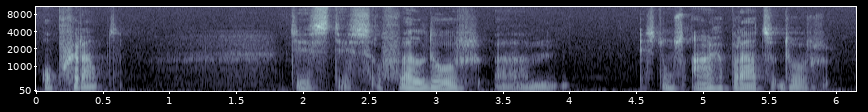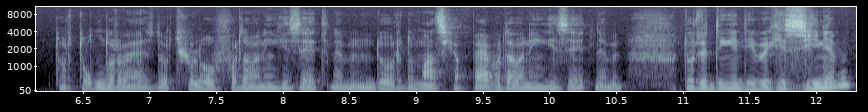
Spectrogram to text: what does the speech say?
opgeraapt. Het is, het is ofwel door, ehm, is het ons aangepraat door, door het onderwijs, door het geloof waar dat we in gezeten hebben, door de maatschappij waar dat we in gezeten hebben, door de dingen die we gezien hebben.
